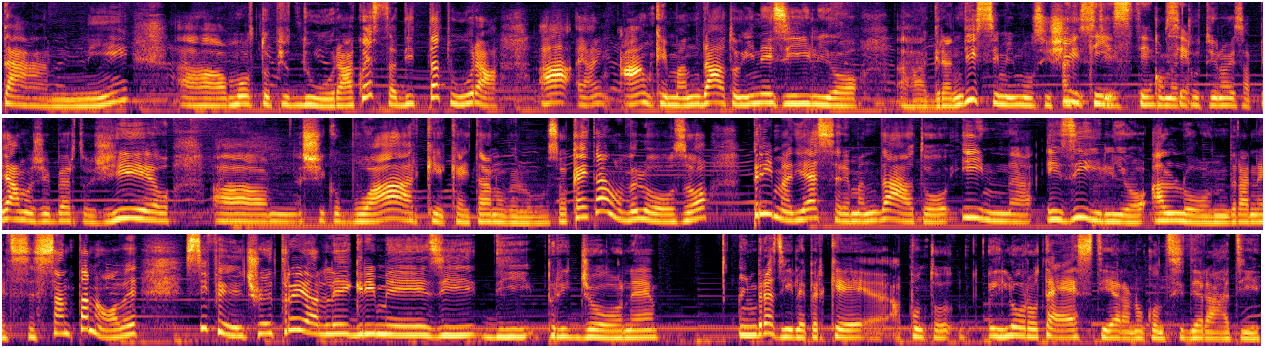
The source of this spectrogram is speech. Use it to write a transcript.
anni eh, molto più dura. Questa dittatura ha eh, anche mandato in esilio eh, grandissimi musicisti Artisti, come sì. tutti noi sappiamo Gilberto Gil, ehm, Chico Buarque e Caetano Veloso. Caetano Veloso prima di essere mandato in esilio a Londra nel 69 si fece tre allegri mesi di prigione in Brasile perché eh, appunto i loro testi erano considerati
